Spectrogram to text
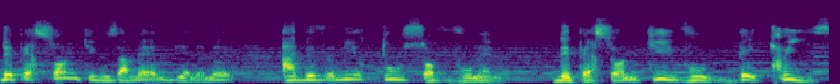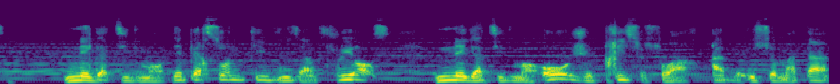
Des personnes qui vous amènent, bien aimés, à devenir tout sauf vous-même. Des personnes qui vous détruisent négativement, des personnes qui vous influencent négativement. Oh, je prie ce soir, ce matin,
